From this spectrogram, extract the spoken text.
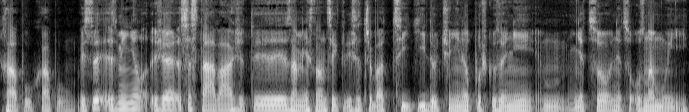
Chápu, chápu. Vy jste zmínil, že se stává, že ty zaměstnanci, kteří se třeba cítí dočení nebo poškození, něco, něco oznamují.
